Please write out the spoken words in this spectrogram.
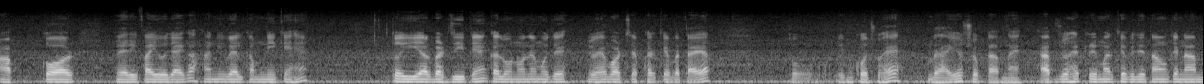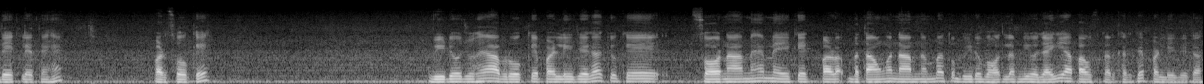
आपको और वेरीफाई हो जाएगा हनी वेल कंपनी के हैं। तो ईयरबड्स जीते हैं। कल उन्होंने मुझे जो है व्हाट्सएप करके बताया। तो इनको जो है, बधाई और शुभकामनाएँ। अब जो है ट्रिमर के विजेताओं के नाम देख लेते हैं। परसों के। वीडियो जो है आप रोक के पढ़ लीजिएगा, क्योंकि सौ नाम है, मैं एक एक पढ़, बताऊँगा नाम नंबर तो वीडियो बहुत लंबी हो जाएगी, आप आउट कर करके पढ़ लीजिएगा।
